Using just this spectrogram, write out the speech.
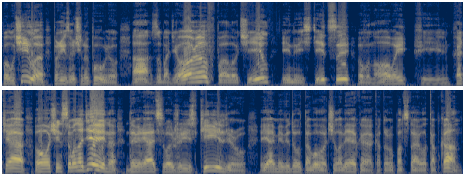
получило призрачную пулю, а Забадеров получил инвестиции в новый фильм. Хотя очень самонадеянно доверять свою жизнь киллеру. Я имею в виду того человека, которого подставила капкан,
